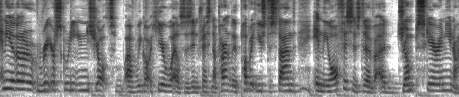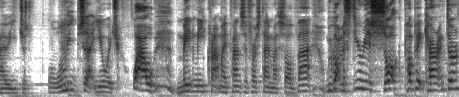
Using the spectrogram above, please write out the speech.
any other rear screenshots have we got here? What else is interesting? Apparently, the puppet used to stand in the office instead of a jump scaring. You know how he just leaps at you, which, wow, made me crap my pants the first time I saw that. We've got a mysterious sock puppet character.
